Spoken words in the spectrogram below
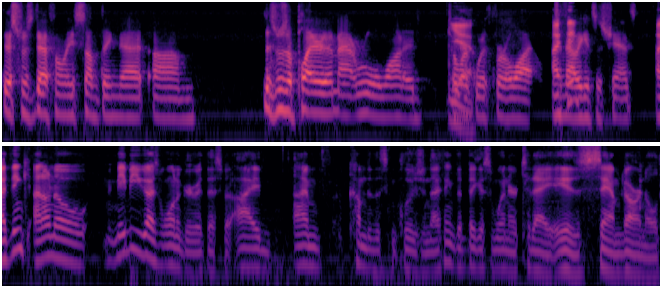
this was definitely something that um, this was a player that Matt Rhule wanted to Yeah. work with for a while. I And now think- he gets his chance. I think I don't know. Maybe you guys won't agree with this, but I I'm come to this conclusion. I think the biggest winner today is Sam Darnold.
